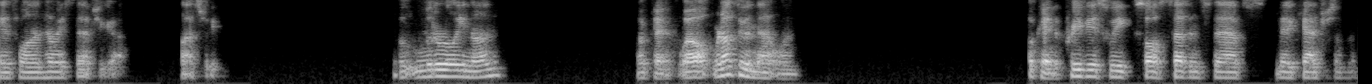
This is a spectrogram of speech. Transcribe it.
Antoine, how many snaps you got last week? Literally none. Okay, well, we're not doing that one. Okay, the previous week saw seven snaps, made a catch or something.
